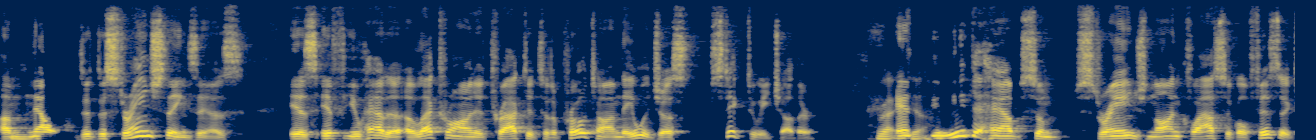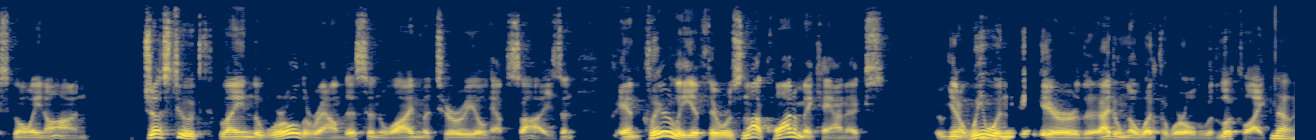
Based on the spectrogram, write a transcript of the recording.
Um, mm-hmm. Now, the, the strange things is is if you had an electron attracted to the proton, they would just stick to each other. Right, and yeah. you need to have some strange non-classical physics going on just to explain the world around this and why material have size. And and clearly, if there was not quantum mechanics, you know, we mm-hmm. wouldn't be here. I don't know what the world would look like. No.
